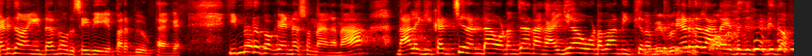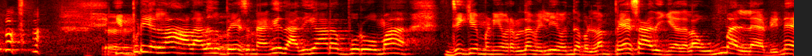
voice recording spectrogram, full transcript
கடிதம் வாங்கிட்டாருன்னு ஒரு செய்தியை பரப்பி விட்டாங்க. இன்னொரு பக்கம் என்ன சொன்னாங்கன்னா நாளைக்கு கட்சி ரெண்டா உடஞ்சா நாங்கள் ஐயாவோட தான் நிற்கிறோம் தேர்தல் ஆணையத்துக்கு கடிதம். இப்படியெல்லாம் ஆளாளுக்கு பேசுனாங்க. இது அதிகாரப்பூர்வமா ஜி. கே. மணி அவர்கள் தான் வெளியே வந்து அப்படிலாம் பேசாதீங்க. அதெல்லாம் உண்மை இல்லை அப்படின்னு.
